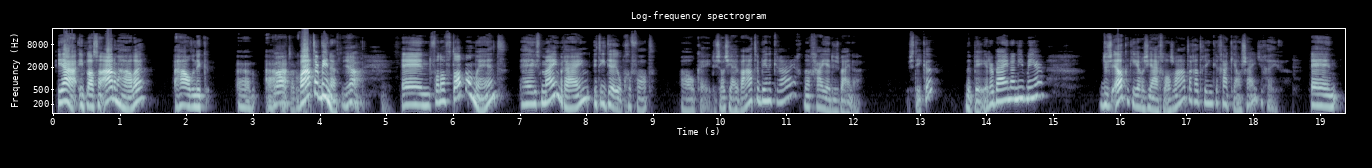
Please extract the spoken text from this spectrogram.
ja, in plaats van ademhalen haalde ik eh, eh, Water. water binnen. Ja. En vanaf dat moment heeft mijn brein het idee opgevat. Oké, dus als jij water binnenkrijgt, dan ga jij dus bijna stikken. Dan ben je er bijna niet meer. Dus elke keer als jij een glas water gaat drinken, ga ik jou een seintje geven. En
